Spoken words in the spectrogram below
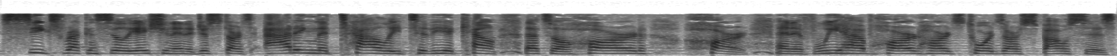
seeks reconciliation and it just starts adding the tally to the account, that's a hard heart. And if we have hard hearts towards our spouses,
